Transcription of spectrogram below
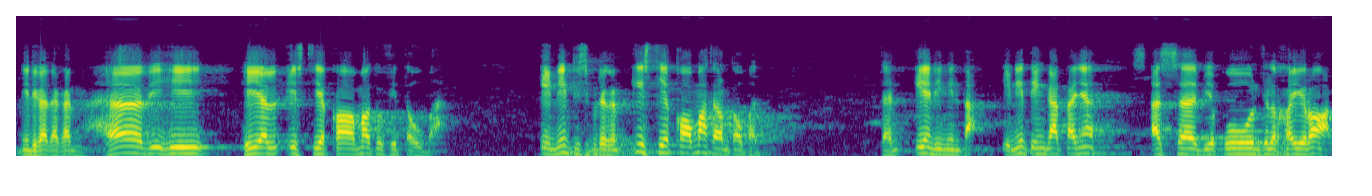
Ini dikatakan hadhihi hiyal istiqamatu fi taubah. Ini disebut dengan istiqamah dalam taubat. Dan ini yang diminta. Ini tingkatannya as-sabiqun fil khairat.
